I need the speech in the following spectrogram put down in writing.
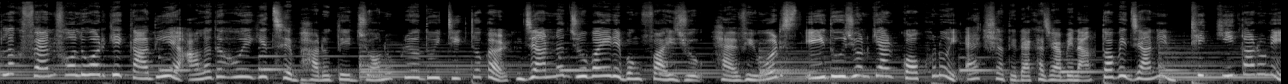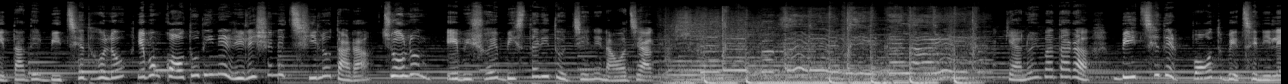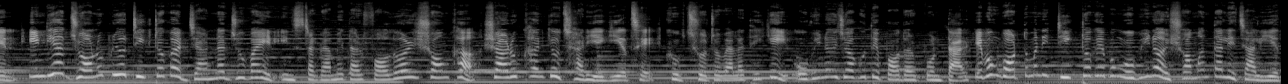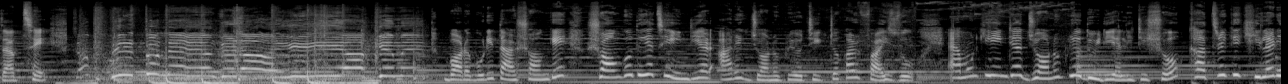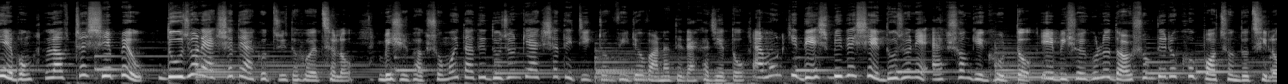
Fan ফলোয়ারকে কাঁদিয়ে আলাদা হয়ে গেছে ভারতের জনপ্রিয় দুই টিকটকার জান্নাত জুবাইর এবং ফাইজু। হ্যাঁ ভিউয়ার্স এই দুইজনকে আর কখনোই একসাথে দেখা যাবে না। তবে জানেন, ঠিক কি কারণে তাদের বিচ্ছেদ হলো এবং কতদিনের রিলেশনে ছিল তারা? চলুন এ বিষয়ে বিস্তারিত জেনে নেওয়া যাক। তারা বিচ্ছেদের পথ বেছে নিলেন। ইন্ডিয়ার জনপ্রিয় টিকটকার জান্নাত জুবাইয়ের ইনস্টাগ্রামে তার ফলোয়ারের সংখ্যা শাহরুখ খানকেও ছাড়িয়ে গিয়েছে। খুব ছোটবেলা থেকেই অভিনয় জগতে পদার্পণ তার এবং বর্তমানে টিকটক এবং অভিনয় সমান তালে চালিয়ে যাচ্ছে। বরাবরই তার সঙ্গে সঙ্গ দিয়েছে ইন্ডিয়ার আরেক জনপ্রিয় টিকটকার ফাইজু। এমনকি ইন্ডিয়ার জনপ্রিয় দুই রিয়ালিটি শো খাত্রে কি খিলাড়ি এবং লাফটার শেপেও দুজন একসাথে একত্রিত হয়েছিল। বেশিরভাগ সময় তাদের দুজনকে একসাথে টিকটক ভিডিও বানাতে দেখা যেত। এমনকি দেশ বিদেশে দুজনে একসঙ্গে ঘুরত। এই বিষয়গুলো দর্শকদেরও খুব পছন্দ ছিল।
